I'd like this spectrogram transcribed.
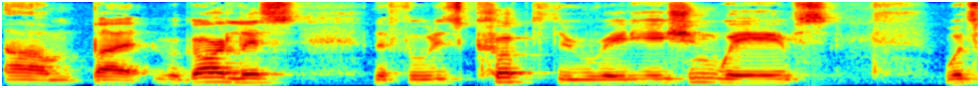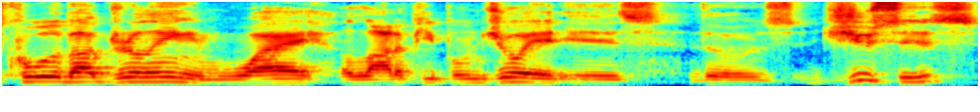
um, but regardless, the food is cooked through radiation waves. What's cool about grilling and why a lot of people enjoy it is those juices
